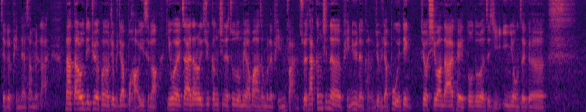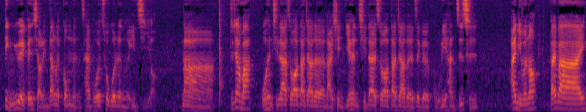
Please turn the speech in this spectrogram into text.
这个平台上面来。那大陆地区的朋友就比较不好意思了，因为在大陆地区更新的速度没有办法这么的频繁，所以它更新的频率呢，可能就比较不一定。就希望大家可以多多的自己应用这个。订阅跟小铃铛的功能，才不会错过任何一集哦。那就这样吧，我很期待收到大家的来信，也很期待收到大家的这个鼓励和支持，爱你们哦，拜拜。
